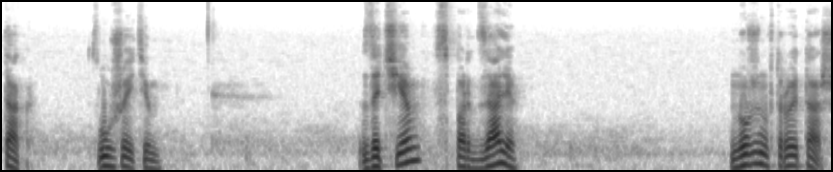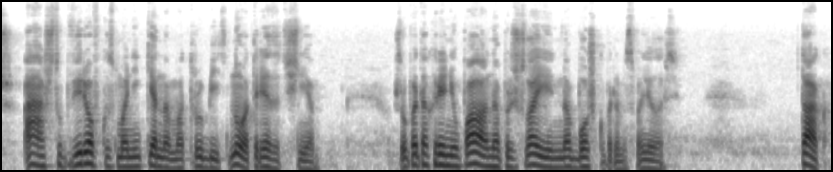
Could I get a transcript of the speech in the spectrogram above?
Так, слушайте. Зачем в спортзале нужен второй этаж? А, чтобы веревку с манекеном отрубить. Ну, отрезать точнее. Чтобы эта хрень упала, она пришла и на бошку прям смолилась. Так.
